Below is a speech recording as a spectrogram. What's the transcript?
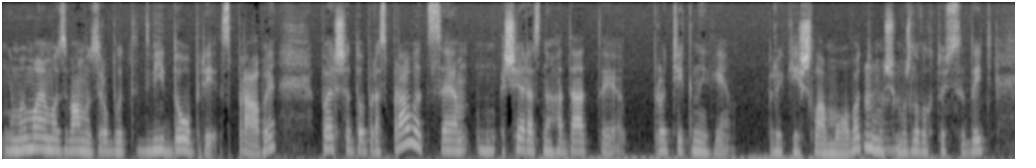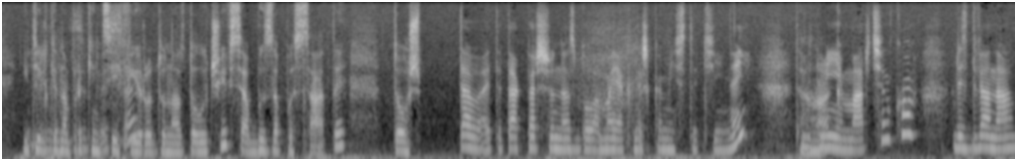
Ми маємо з вами зробити дві добрі справи. Перша добра справа це ще раз нагадати про ті книги. Про які йшла мова, тому Мгм. що можливо хтось сидить і тільки наприкінці ефіру до нас долучився, аби записати. Тож Давайте. Так, перше у нас була моя книжка Місто тіней від Мії Марченко. Різдвяна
